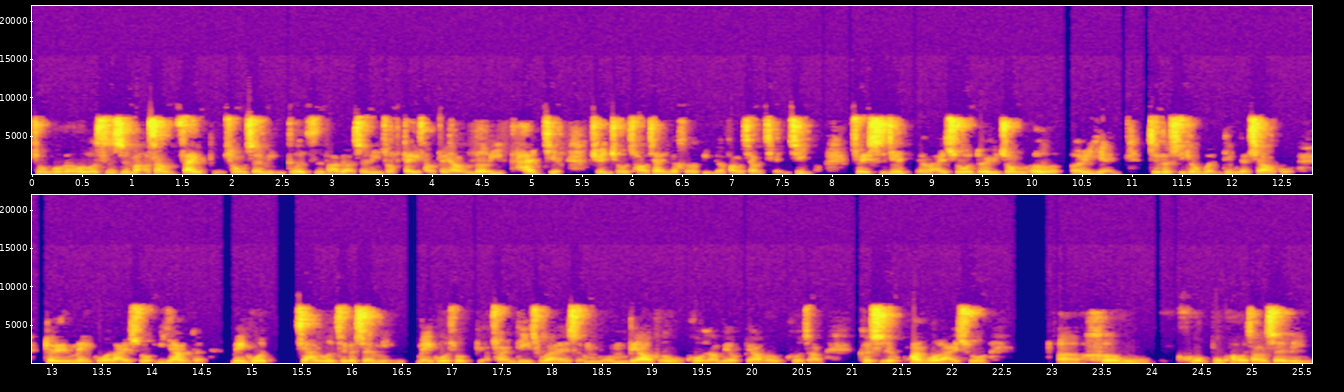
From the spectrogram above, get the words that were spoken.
中国跟俄罗斯是马上再补充声明，各自发表声明说非常非常乐意看见全球朝向一个和平的方向前进。所以时间点来说，对于中俄而言，这个是一个稳定的效果；对于美国来说，一样的，美国加入了这个声明，美国所传递出来的是，我们不要核武扩张，没有不要核武扩张。可是换过来说。呃，核武扩不扩张声明，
